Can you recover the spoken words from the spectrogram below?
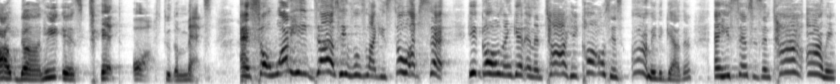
outdone. He is ticked off to the max. And so what he does, he looks like he's so upset. He goes and get an entire, he calls his army together and he sends his entire army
